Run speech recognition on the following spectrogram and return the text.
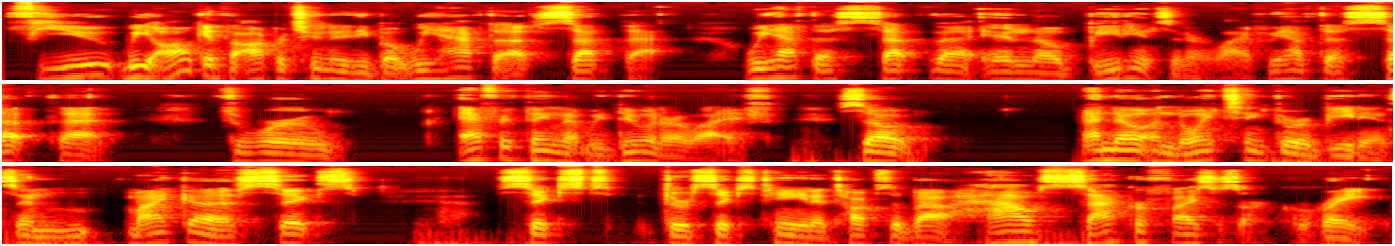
Few, we all get the opportunity, but we have to accept that. We have to accept that in the obedience in our life. We have to accept that through everything that we do in our life. So I know anointing through obedience and Micah 6, 6 through 16, it talks about how sacrifices are great,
